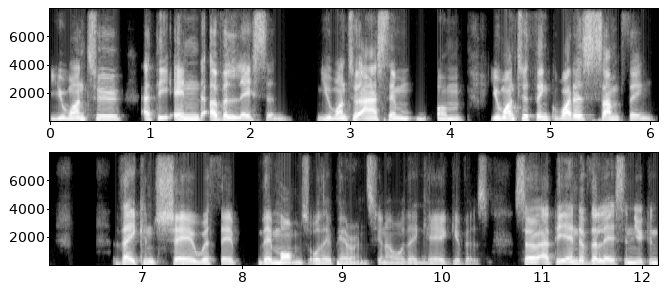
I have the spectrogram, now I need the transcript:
you want to at the end of a lesson you want to ask them, um, you want to think what is something they can share with their their moms or their parents, you know, or their mm-hmm. caregivers. So at the end of the lesson, you can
